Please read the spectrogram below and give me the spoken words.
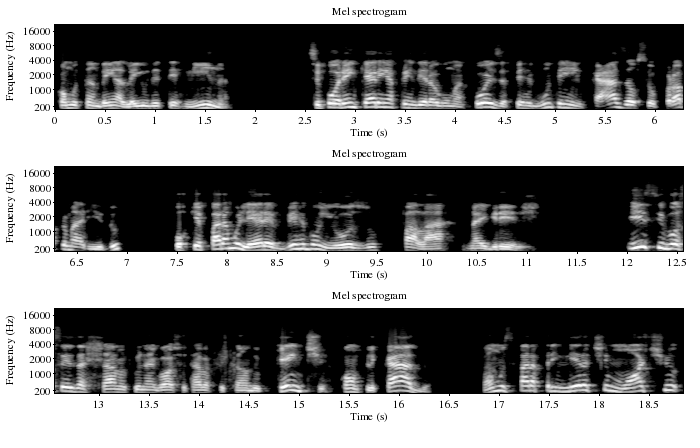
como também a lei o determina. Se, porém, querem aprender alguma coisa, perguntem em casa ao seu próprio marido, porque para a mulher é vergonhoso falar na igreja. E se vocês achavam que o negócio estava ficando quente, complicado, vamos para 1 Timóteo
